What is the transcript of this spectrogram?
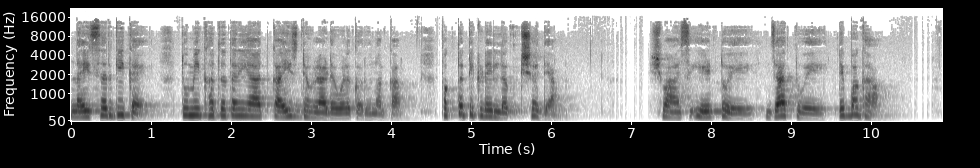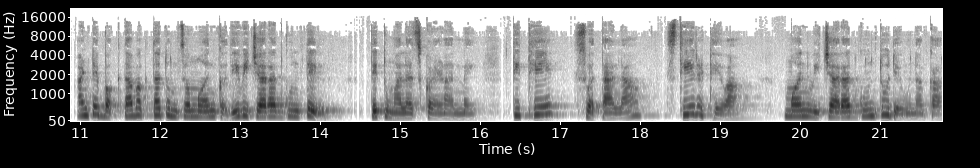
नैसर्गिक आहे. तुम्ही खतं तर यात काहीच ढवळाढवळ करू नका. फक्त तिकडे लक्ष द्या. श्वास येतोय जातोय ते बघा. आणि ते बघता बघता तुमचं मन कधी विचारात गुंतेल ते तुम्हालाच कळणार नाही. तिथे स्वतःला स्थिर ठेवा. मन विचारात गुंतू देऊ नका.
